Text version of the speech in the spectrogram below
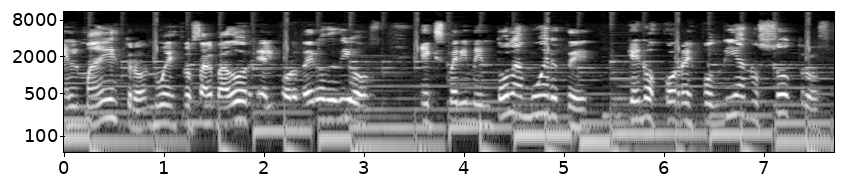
el Maestro, nuestro Salvador, el Cordero de Dios, experimentó la muerte que nos correspondía a nosotros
